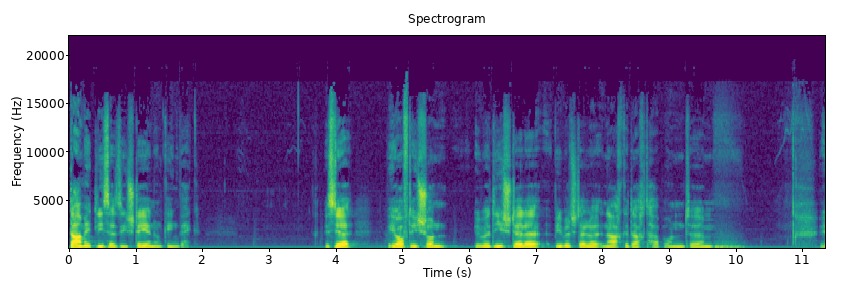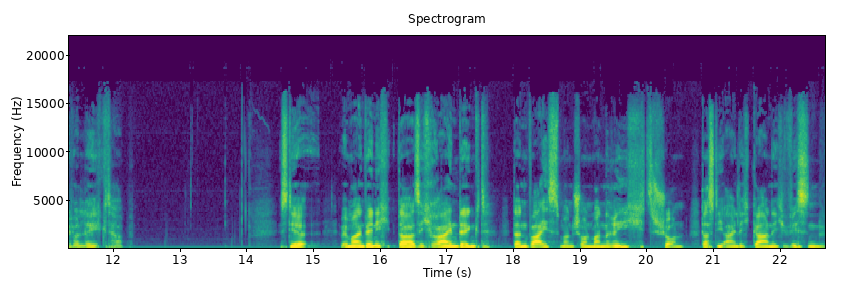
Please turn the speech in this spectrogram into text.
Damit ließ er sie stehen und ging weg. Wisst ihr, wie oft ich schon über die Stelle, Bibelstelle nachgedacht habe und ähm, überlegt habe. Ist dir, wenn man ein wenig da sich reindenkt, dann weiß man schon, man riecht schon, dass die eigentlich gar nicht wissen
